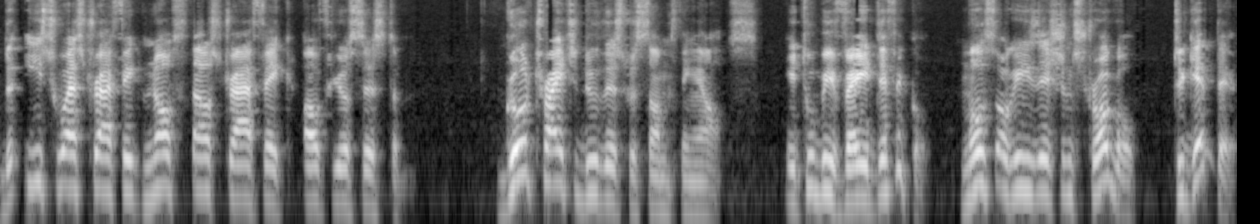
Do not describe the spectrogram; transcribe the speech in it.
the east west traffic, north south traffic of your system. Go try to do this with something else. It will be very difficult. Most organizations struggle to get there.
